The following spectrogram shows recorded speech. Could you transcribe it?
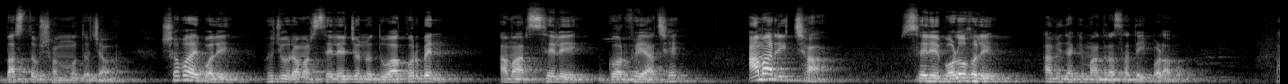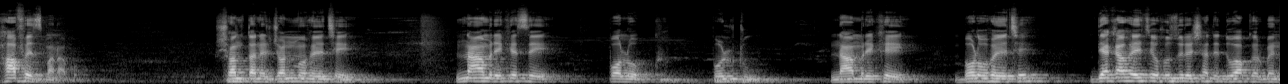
বাস্তবসম্মত চাওয়া। সবাই বলে, হুজুর, আমার ছেলের জন্য দোয়া করবেন। আমার ছেলে গর্ভে আছে। আমার ইচ্ছা, ছেলে বড় হলে আমি তাকে মাদ্রাসাতেই পড়াবো, হাফেজ বানাবো। সন্তানের জন্ম হয়েছে, নাম রেখেছে পলক, পল্টু, নাম রেখে বড় হয়েছে। দেখা হয়েছে, হুজুরের সাথে দোয়া করবেন,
